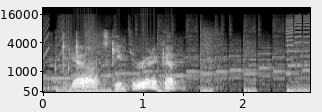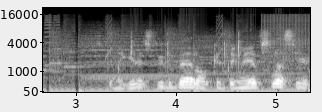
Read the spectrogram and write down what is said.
There we go. Let's keep the Runic up. Gonna get us through the battle. Good thing we have Celes here.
